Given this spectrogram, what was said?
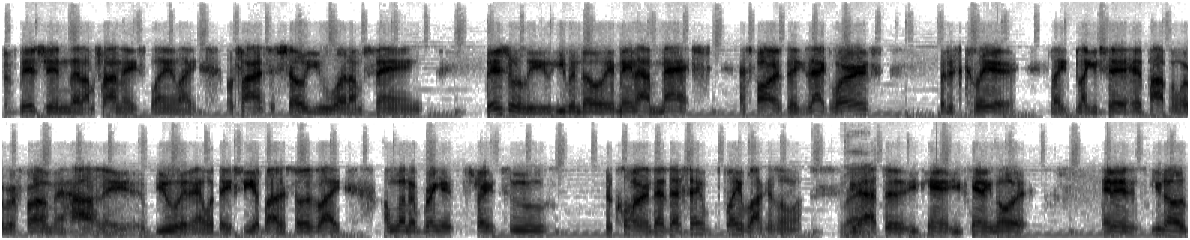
the vision that I'm trying to explain. Like I'm trying to show you what I'm saying visually, even though it may not match as far as the exact words, but it's clear. Like like you said, hip hop and where we're from and how they view it and what they see about it. So it's like I'm gonna bring it straight to the corner that that same play block is on. You have to you can't you can't ignore it. And it's you know,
